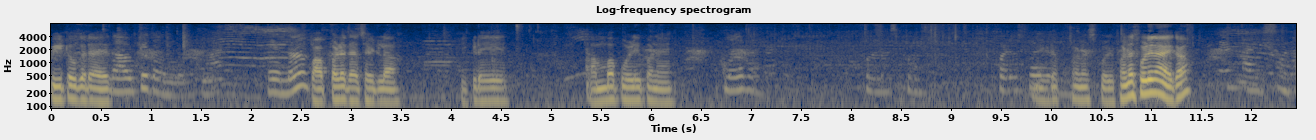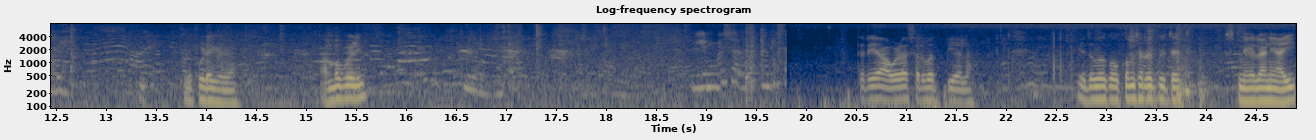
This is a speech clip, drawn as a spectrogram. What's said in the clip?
पीठ वगैरे आहेत. पापड आहे त्या साईडला. इकडे आंबा पोळी पण आहे. मला काय? फणस पण फणस इकडे फणसपोळी. फणसपोळी नाही आहे का इकडे पुढे घेऊया. आंबा पोळी तर या आवळा सरबत पियाला. हे दोघं कोकम सरबत पित आहेत. स्नेहल आणि आई.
